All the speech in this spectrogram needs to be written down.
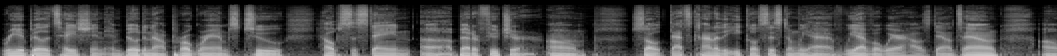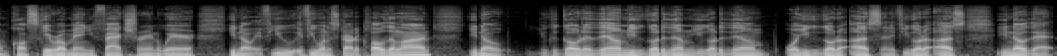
rehabilitation, and building out programs to help sustain a, a better future. Um, so that's kind of the ecosystem we have. We have a warehouse downtown um, called Skid Row Manufacturing, where you know if you if you want to start a clothing line, you know you could go to them, you could go to them, you go to them, or you could go to us. And if you go to us, you know that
